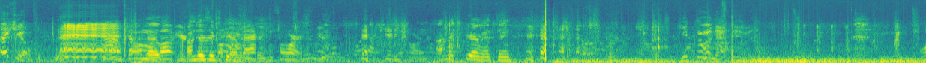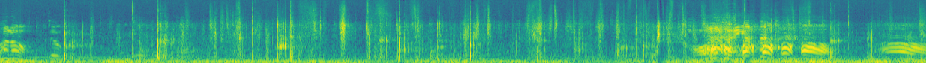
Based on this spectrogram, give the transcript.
Thank you. Nah. Tell them Uh, about your I'm just going back experimenting. and forth. Kitty corner. I'm experimenting. Keep doing that, David. One oh, two. Oh, oh.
